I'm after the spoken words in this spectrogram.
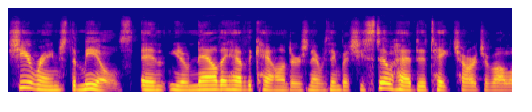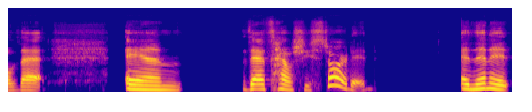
she arranged the meals. And you know now they have the calendars and everything but she still had to take charge of all of that. And that's how she started. And then it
